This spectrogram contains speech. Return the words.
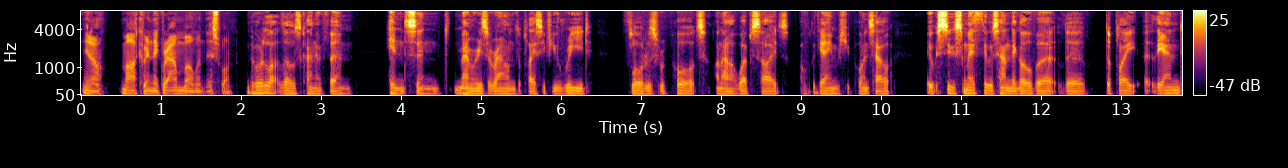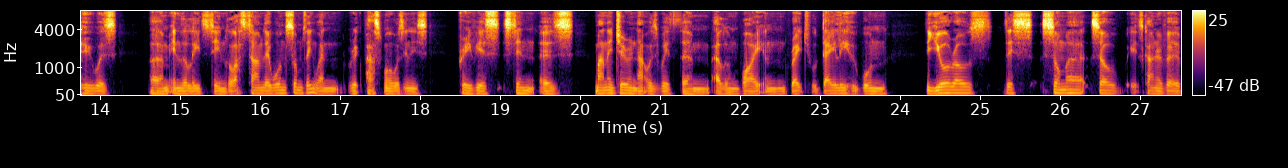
you know, marker in the ground moment. This one. There were a lot of those kind of um, hints and memories around the place. If you read Flora's report on our website of the game, she points out it was Sue Smith who was handing over the the plate at the end, who was um, in the Leeds team the last time they won something when Rick Passmoor was in his previous stint as manager, and that was with um, Ellen White and Rachel Daly, who won the Euros this summer. So it's kind of a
